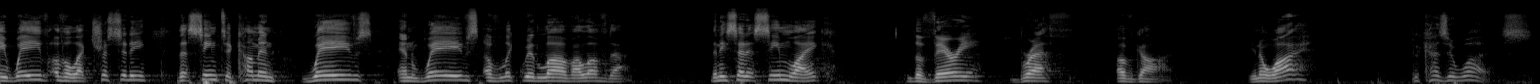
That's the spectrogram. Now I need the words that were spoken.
a wave of electricity that seemed to come in waves and waves of liquid love. I love that. Then he said it seemed like the very breath of God. You know why? Because it was.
